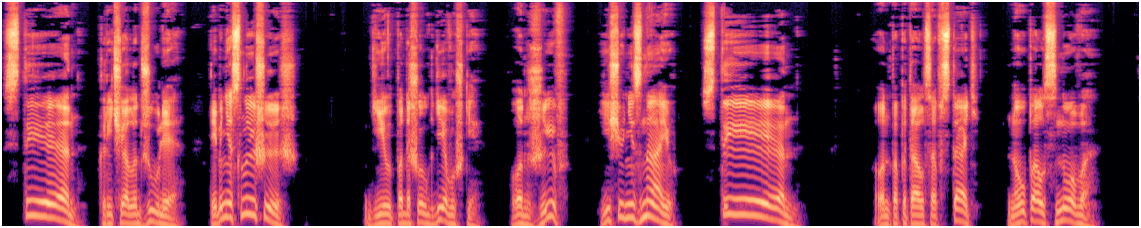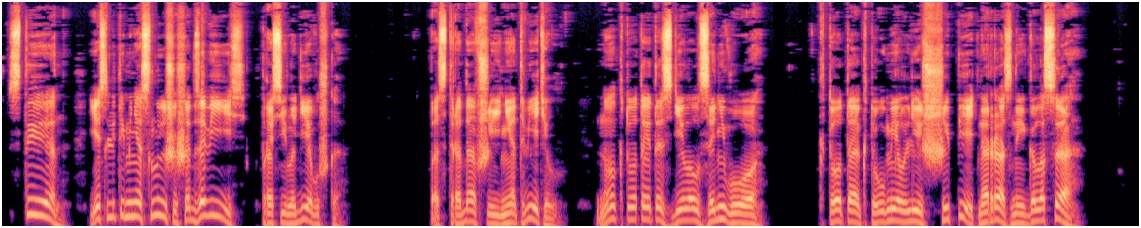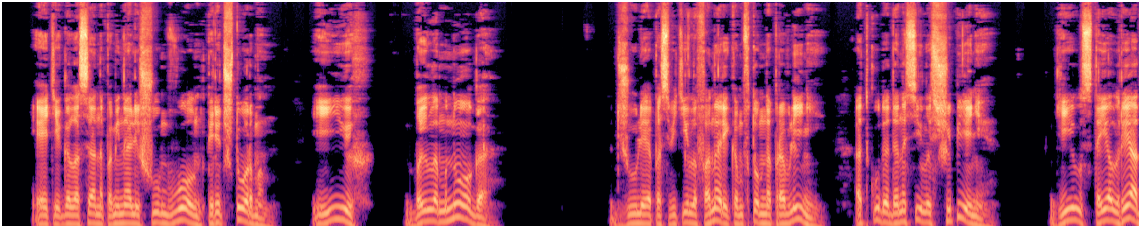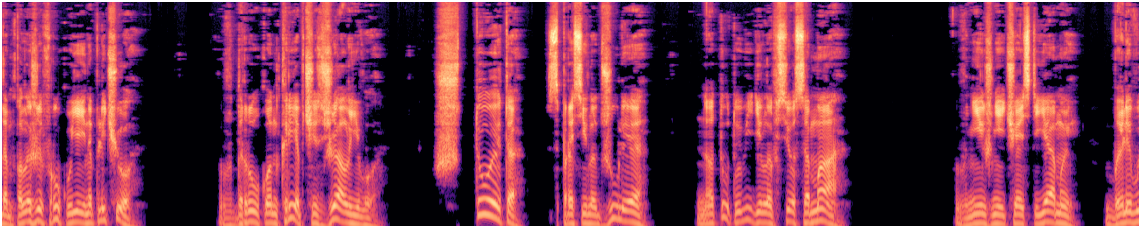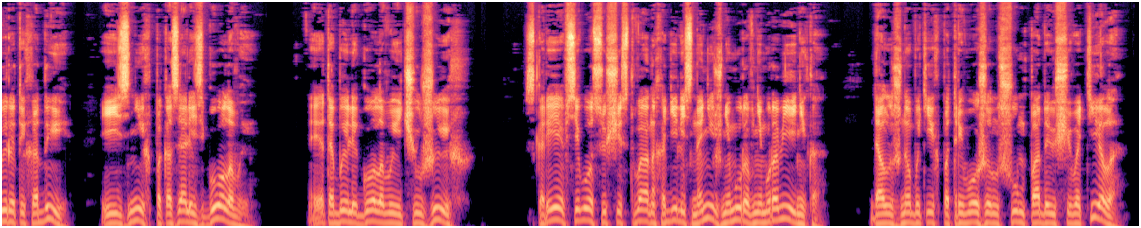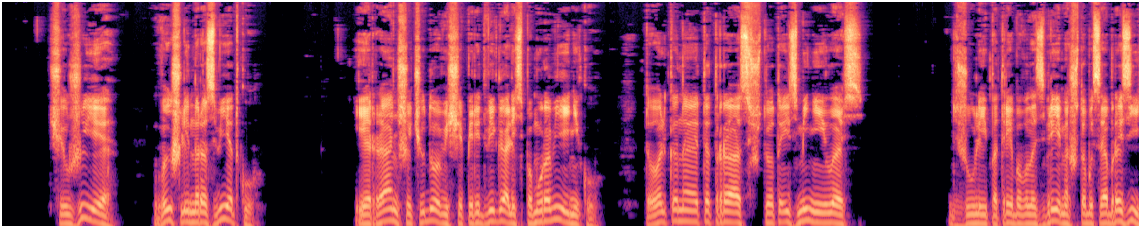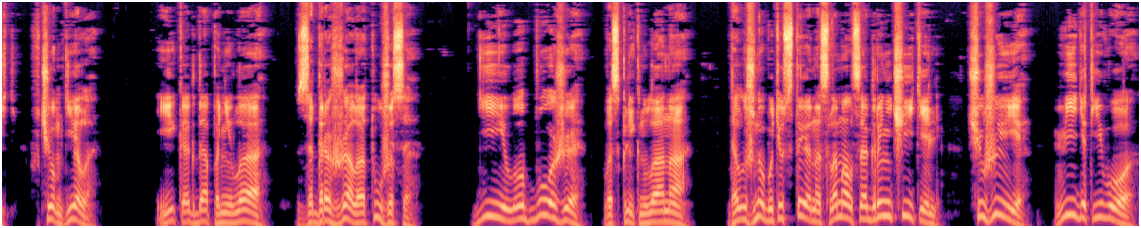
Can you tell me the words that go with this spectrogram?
«Стэн!» — кричала Джулия. «Ты меня слышишь?» Гил подошел к девушке. «Он жив? Еще не знаю. Стэн!» Он попытался встать, но упал снова. «Стэн, если ты меня слышишь, отзовись!» — просила девушка. Пострадавший не ответил, но кто-то это сделал за него. Кто-то, кто умел лишь шипеть на разные голоса. Эти голоса напоминали шум волн перед штормом, и их было много. Джулия посветила фонариком в том направлении, откуда доносилось шипение. Гил стоял рядом, положив руку ей на плечо. Вдруг он крепче сжал его. «Что это?» — спросила Джулия, но тут увидела все сама. В нижней части ямы были вырыты ходы, и из них показались головы. Это были головы чужих. Скорее всего, существа находились на нижнем уровне муравейника. Должно быть, их потревожил шум падающего тела. Чужие вышли на разведку. И раньше чудовища передвигались по муравейнику, только на этот раз что-то изменилось. Джулии потребовалось время, чтобы сообразить, в чем дело. И когда поняла, задрожала от ужаса. «Гил, о боже!» — воскликнула она. «Должно быть, у Стена сломался ограничитель! Чужие! Видят его!»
